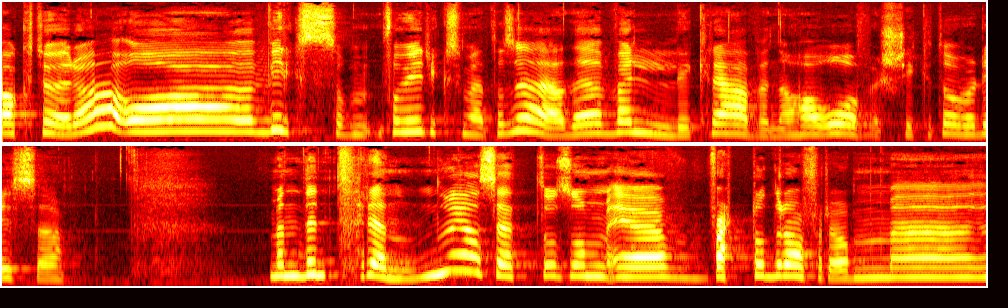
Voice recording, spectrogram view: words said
aktører, og virksom, for virksomheter er det veldig krevende å ha oversikt over disse. Men den trenden vi har sett, og som er verdt å dra fram eh,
